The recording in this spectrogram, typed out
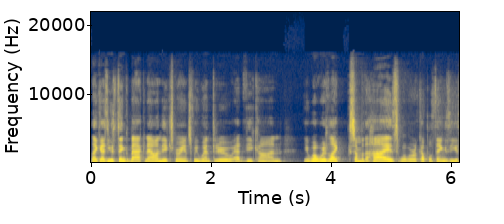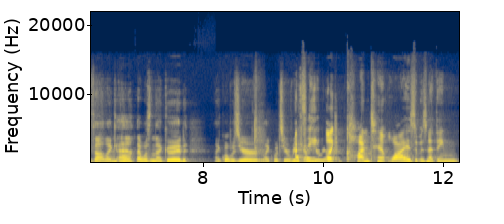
Like as you think back now on the experience we went through at VeeCon, you know, what were like some of the highs? What were a couple things that you thought like, Mm-hmm. eh, that wasn't that good? Like what was your like what's your I'd recap say your reaction? like content wise, it was nothing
